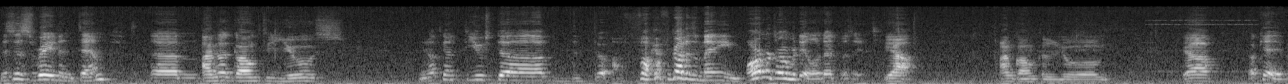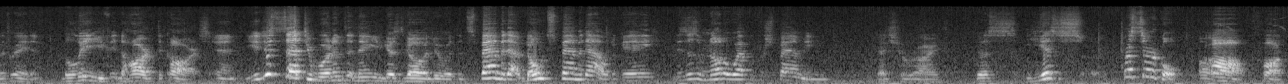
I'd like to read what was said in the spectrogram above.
This is Raiden Temp. Um, I'm not going to use... you're not going to use the, the, the oh, fuck. I forgot his name. Armored Armadillo. That was it. Yeah. I'm going to use... Yeah. Okay, but Raiden, believe in the heart of the cards, and you just said you wouldn't, and then you just go and do it and spam it out. Don't spam it out, okay? This is not a weapon for spamming. Yes, you're right. Because yes, press circle. Oh, oh, fuck.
